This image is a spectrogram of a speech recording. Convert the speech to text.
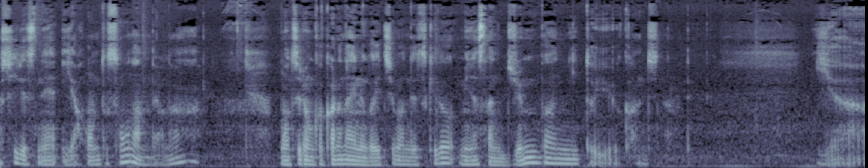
しいですね。いやほんとそうなんだよな。もちろんかからないのが一番ですけど皆さん順番にという感じなので。いや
